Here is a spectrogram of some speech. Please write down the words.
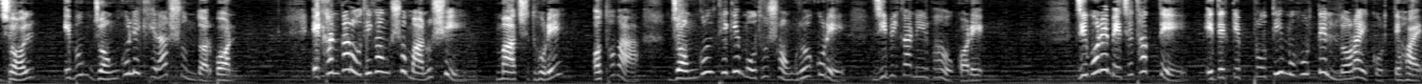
জল এবং জঙ্গলে ঘেরা সুন্দরবন। এখানকার অধিকাংশ মানুষই মাছ ধরে অথবা জঙ্গল থেকে মধু সংগ্রহ করে জীবিকা নির্বাহ করে। জীবনে বেঁচে থাকতে এদেরকে প্রতি মুহূর্তে লড়াই করতে হয়।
